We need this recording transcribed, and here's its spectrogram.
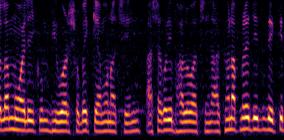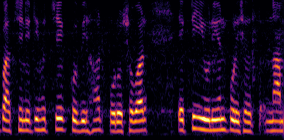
আসসালামু আলাইকুম ভিউয়ার, সবাই কেমন আছেন? আশা করি ভালো আছেন। এখন আপনারা যেটি দেখতে পাচ্ছেন, এটি হচ্ছে কবিরহাট পৌরসভার একটি ইউনিয়ন পরিষদ নাম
